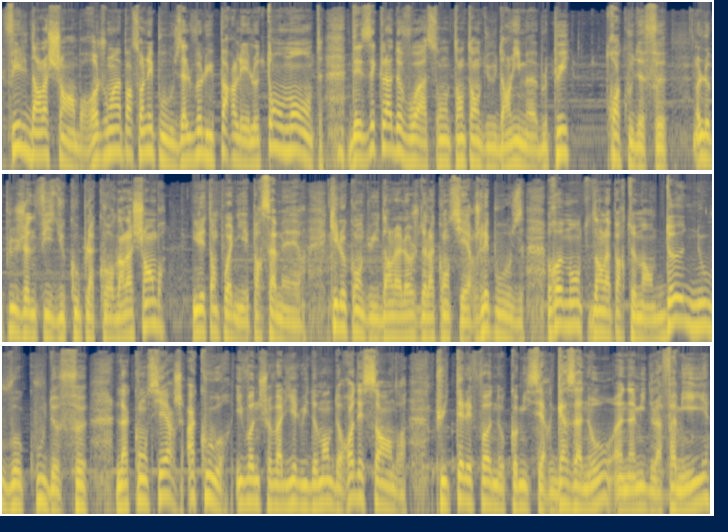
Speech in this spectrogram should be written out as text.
file dans la chambre, rejoint par son épouse. Elle veut lui parler, le ton monte, des éclats de voix sont entendus dans l'immeuble, puis trois coups de feu. Le plus jeune fils du couple accourt dans la chambre, il est empoigné par sa mère, qui le conduit dans la loge de la concierge. L'épouse remonte dans l'appartement. Deux nouveaux coups de feu. La concierge accourt. Yvonne Chevalier lui demande de redescendre, puis téléphone au commissaire Gazano, un ami de la famille.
